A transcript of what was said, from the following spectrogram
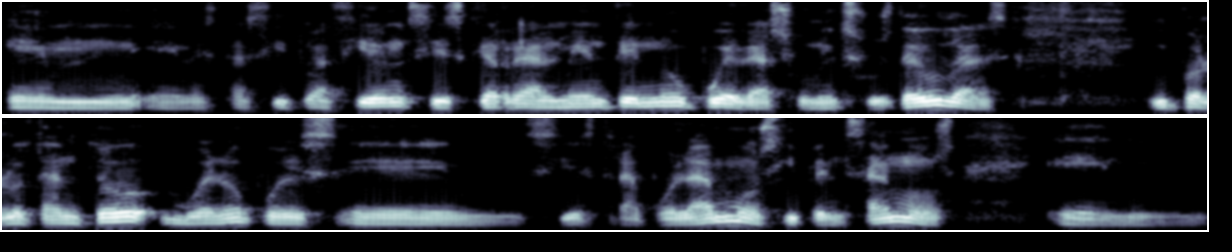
en, esta situación si es que realmente no puede asumir sus deudas. Y por lo tanto, bueno, pues eh, si extrapolamos y pensamos en,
